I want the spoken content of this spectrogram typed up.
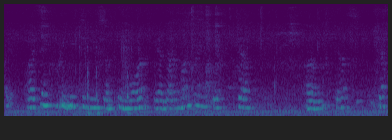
I, I think we need to do something more, and I'm wondering if Jeff, um, Jeff, Jeff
